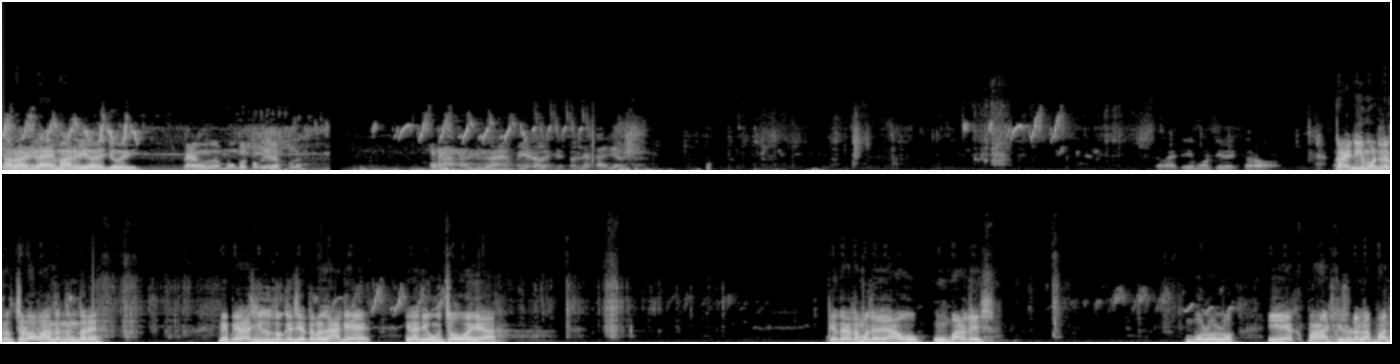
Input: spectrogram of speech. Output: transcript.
ચાલો ટ્રાય મારવી હવે જોઈ. મોબાઈલ પકડી રાખું ને કરો કઈ ડીમોટ ચડો વાંધો ને તારે મેં પેલા જ કીધું હતું કે જે તમે લાગે એનાથી ઊંચો હોય આ. કે તો મદદ આવું હું પાડી દઈશ. બોલો લો. એક પાંચ કિશોરના પાંચ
